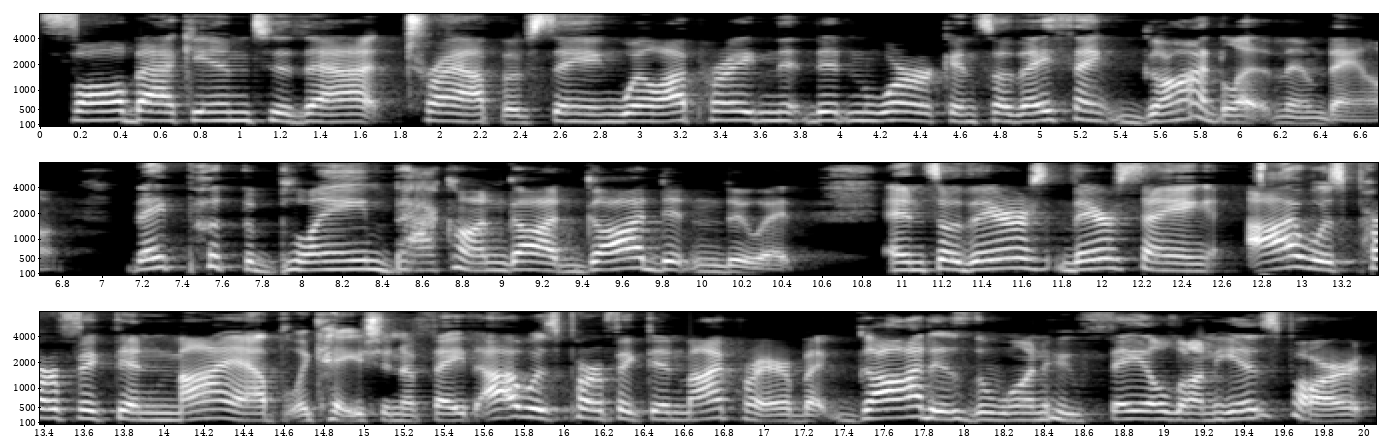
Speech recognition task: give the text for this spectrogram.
fall back into that trap of saying, well, I prayed and it didn't work. And so they think God let them down. They put the blame back on God. God didn't do it. And so they're, they're saying, I was perfect in my application of faith. I was perfect in my prayer, but God is the one who failed on his part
